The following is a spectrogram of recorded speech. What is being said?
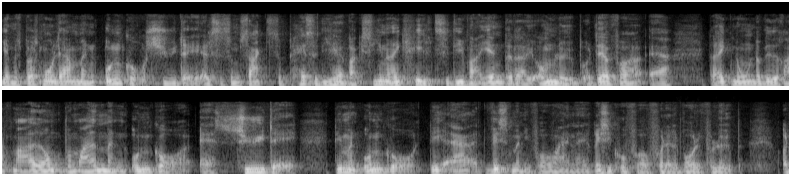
Jamen spørgsmålet er, om man undgår sygedage. Altså som sagt, så passer de her vacciner ikke helt til de varianter, der er i omløb, og derfor er der er ikke nogen, der ved ret meget om, hvor meget man undgår af sygedage. Det man undgår, det er, at hvis man i forvejen er i risiko for at få et alvorligt forløb, og,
